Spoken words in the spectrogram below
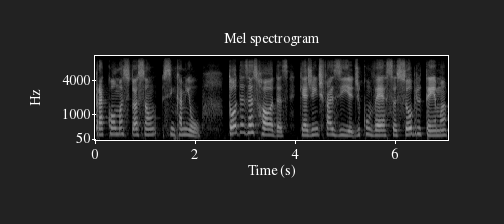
para como a situação se encaminhou. Todas as rodas que a gente fazia de conversa sobre o tema,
